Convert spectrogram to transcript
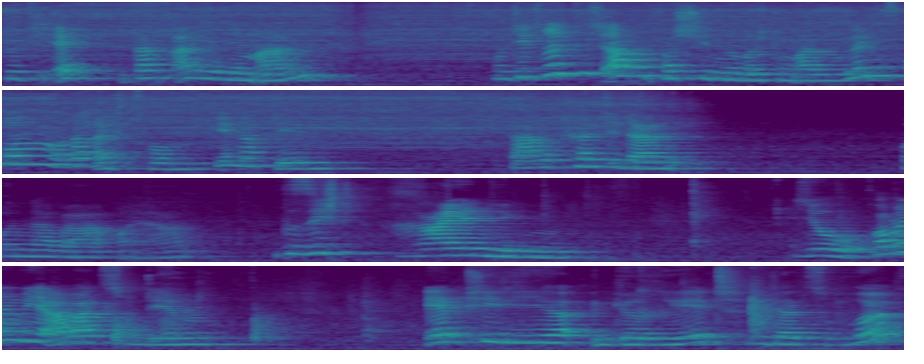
Fühlt sich echt ganz angenehm an. Und die dreht sich auch in verschiedene Richtungen, also links rum oder rechts rum, je nachdem. Damit könnt ihr dann wunderbar euer Gesicht reinigen. So, kommen wir aber zu dem Epiliergerät wieder zurück.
